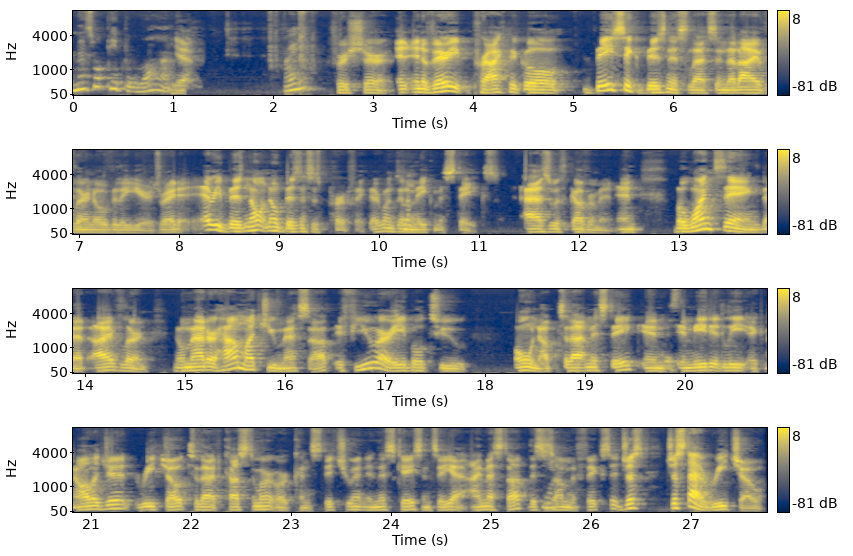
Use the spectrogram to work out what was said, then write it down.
And that's what people want. Yeah. Right? For sure. And, and a very practical, basic business lesson that I've learned over the years, right? Every business, no, no business is perfect. Everyone's going to make mistakes, as with government. And, but one thing that I've learned, no matter how much you mess up, if you are able to own up to that mistake and immediately acknowledge it, reach out to that customer or constituent in this case and say, yeah, I messed up. This yeah. is how I'm going to fix it. Just, just that reach out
